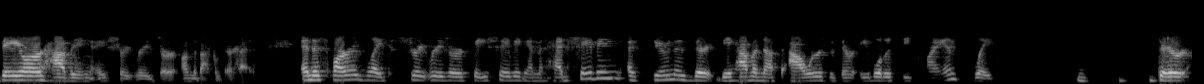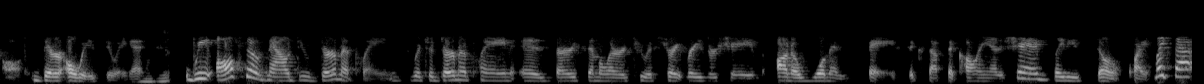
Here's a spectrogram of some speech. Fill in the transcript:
they are having a straight razor on the back of their head. And as far as like straight razor face shaving and head shaving, as soon as they they have enough hours that they're able to see clients, like they're they're always doing it. Mm-hmm. We also now do dermaplanes, which a dermaplane is very similar to a straight razor shave on a woman's face, except that calling it a shave, ladies don't quite like that.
